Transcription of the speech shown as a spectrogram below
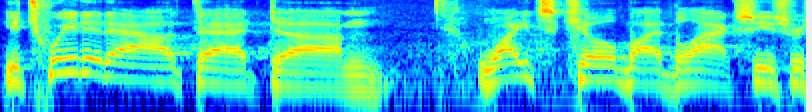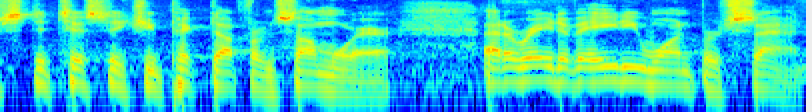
You tweeted out that um, whites killed by blacks, these were statistics you picked up from somewhere, at a rate of 81%.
